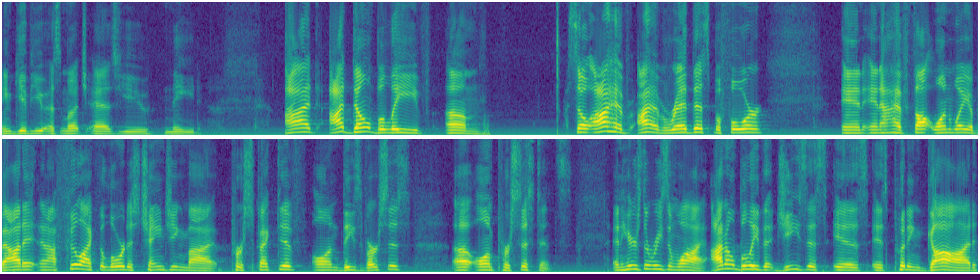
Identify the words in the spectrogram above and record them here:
and give you as much as you need. I, I don't believe um, so I have I have read this before and and I have thought one way about it and I feel like the Lord is changing my perspective on these verses uh, on persistence. And here's the reason why. I don't believe that Jesus is is putting God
